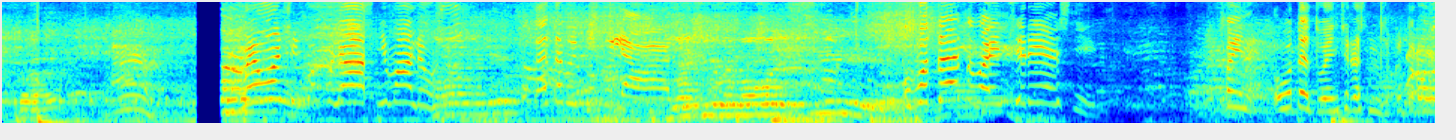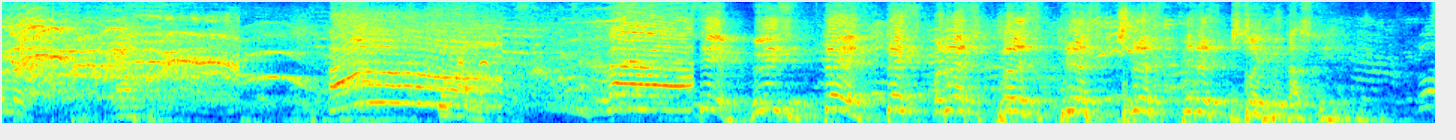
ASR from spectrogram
Мы очень популярны, снимали уже. Вот это вы популярны. Які ви молодці. Вот этого интересней. Пон- Вот этого интереснее, за которого мы. Сім, вісім, дев'ять, десять, одинадцять, дванадцять, тринадцять, чотирнадцять, п'ятнадцять. Стой, витажки.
